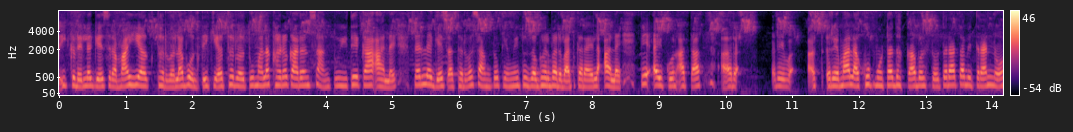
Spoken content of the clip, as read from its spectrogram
इकडे लगेच रमा ही अथर्वला बोलते की अथर्व तू मला खरं कारण सांग तू इथे का आलाय? तर लगेच अथर्व सांगतो की मी तुझं घर बर्बाद करायला आलाय. ते ऐकून आता रेवा रेमाला खूप मोठा धक्का बसतो. तर आता मित्रांनो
